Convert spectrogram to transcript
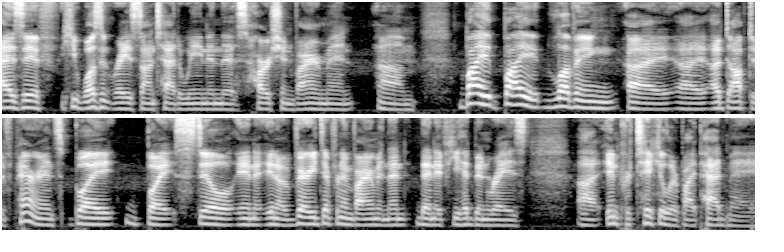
as if he wasn't raised on Tatooine in this harsh environment um, by by loving uh, uh, adoptive parents, but but still in in a very different environment than than if he had been raised, uh, in particular by Padme.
